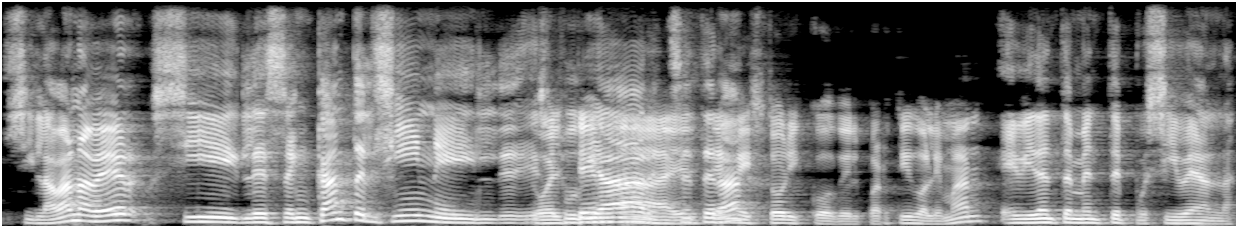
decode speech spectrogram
si la van a ver, si les encanta el cine y el estudiar, el etcétera, tema histórico del partido alemán. evidentemente, pues sí, véanla.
